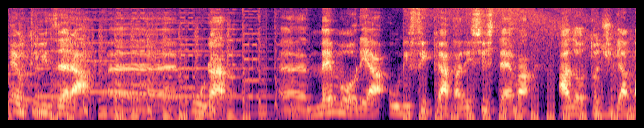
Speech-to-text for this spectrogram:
e utilizzerà eh, una eh, memoria unificata di sistema ad 8 GB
